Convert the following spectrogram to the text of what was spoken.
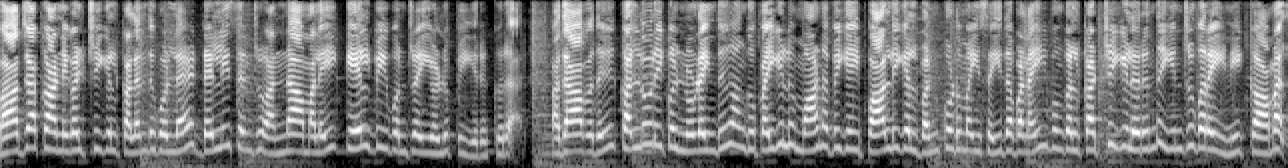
பாஜக நிகழ்ச்சியில் கலந்து கொள்ள டெல்லி சென்று அண்ணாமலை கேள்வி ஒன்றை எழுப்பியிருக்கிறார் அதாவது கல்லூரிக்குள் நுழைந்து அங்கு பயிலும் மாணவியை பாலியல் வன்கொடுமை செய்தவனை உங்கள் கட்சியிலிருந்து இன்று வரை நீக்காமல்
